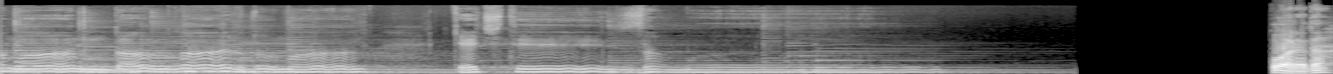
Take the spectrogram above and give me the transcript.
aman dağlar duman. Geçti zaman Bu arada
